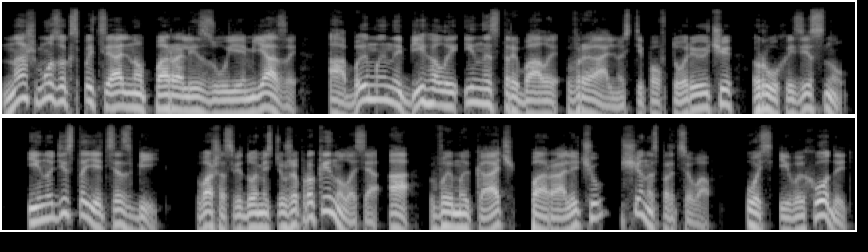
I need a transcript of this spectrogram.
наш мозок спеціально паралізує м'язи, аби ми не бігали і не стрибали в реальності, повторюючи рухи зі сну. Іноді стається збій. Ваша свідомість уже прокинулася, а вимикач паралічу ще не спрацював. Ось і виходить,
